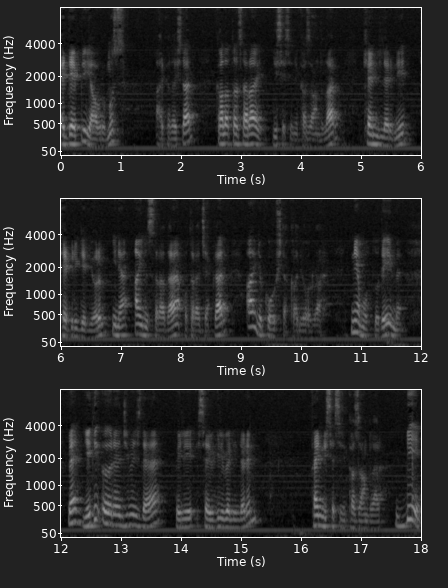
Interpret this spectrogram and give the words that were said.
edepli yavrumuz arkadaşlar Galatasaray Lisesi'ni kazandılar. Kendilerini tebrik ediyorum. Yine aynı sırada oturacaklar aynı koğuşta kalıyorlar. Ne mutlu değil mi? Ve 7 öğrencimiz de veli, sevgili velilerim fen lisesini kazandılar. Bir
